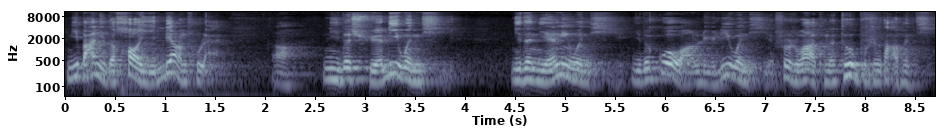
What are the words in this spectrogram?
你把你的号一亮出来，啊，你的学历问题、你的年龄问题、你的过往履历问题，说实话可能都不是大问题，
